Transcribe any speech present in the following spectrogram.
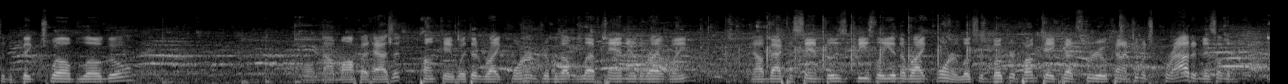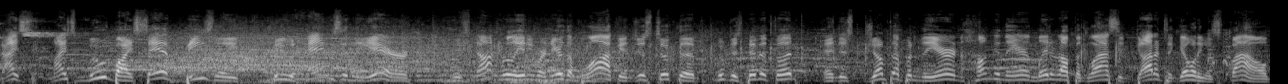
to the Big 12 logo. Well, now Moffitt has it. Punke with it, right corner, dribbles out left hand near the right wing. Now back to Sam Beasley in the right corner. Looks at Booker. Punke cuts through. Kind of too much crowdedness on the nice, nice move by Sam Beasley, who hangs in the air. Was not really anywhere near the block and just took the moved his pivot foot and just jumped up into the air and hung in the air and laid it off the glass and got it to go and he was fouled.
